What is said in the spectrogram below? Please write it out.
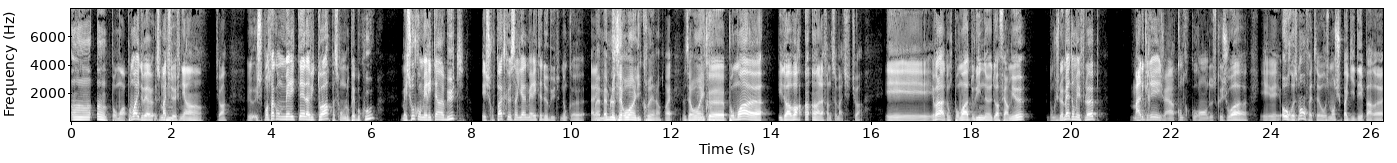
1-1 pour moi. Pour moi, il devait, ce Mm. match devait finir à 1. Tu vois. Je pense pas qu'on méritait la victoire parce qu'on loupait beaucoup, mais je trouve qu'on méritait un but. Et je trouve pas que Saint-Gall méritait deux buts. Donc, euh. Ouais, même le 0-1, il y croyait là. Ouais. Le 0-1, il Donc euh, pour moi, euh, il doit avoir 1-1 à la fin de ce match, tu vois. Et, et voilà, donc pour moi, Doulin doit faire mieux. Donc je le mets dans mes flops, malgré, je vais à un contre-courant de ce que je vois. Et heureusement, en fait, heureusement, je suis pas guidé par, euh,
